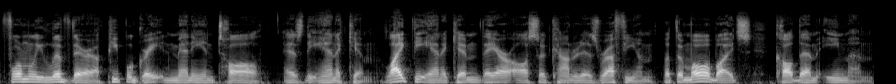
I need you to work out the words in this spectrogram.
formerly lived there, a people great and many and tall, as the Anakim. Like the Anakim, they are also counted as Rephaim, but the Moabites called them Emim.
